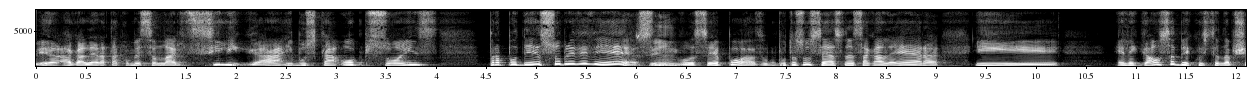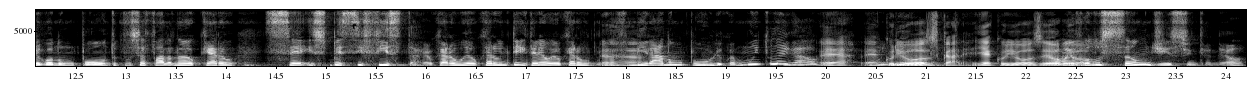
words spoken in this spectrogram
é, a galera tá começando a se ligar e buscar opções para poder sobreviver. assim. Sim. Você, porra, um puta sucesso nessa galera e é legal saber que o stand-up chegou num ponto que você fala, não, eu quero ser especificista, eu quero, eu quero, ente- entendeu? Eu quero mirar num público. É muito legal. cara. É, é Muito curioso, cara. E é curioso. Eu, É uma eu- evolução disso, entendeu?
